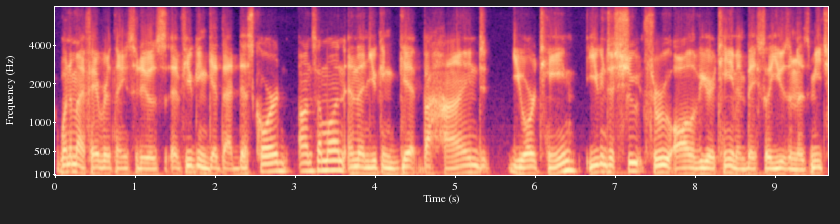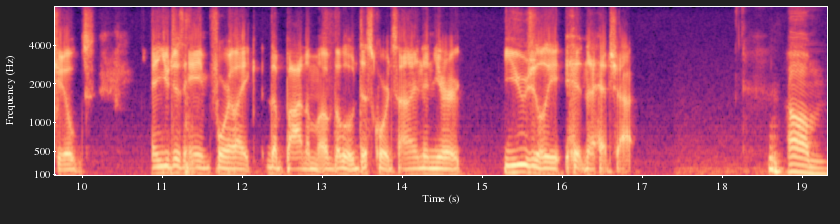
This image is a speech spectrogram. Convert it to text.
One of my favorite things to do is if you can get that Discord on someone and then you can get behind your team, you can just shoot through all of your team and basically use them as meat shields. And you just aim for like the bottom of the little Discord sign, and you're usually hitting a headshot. Um,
